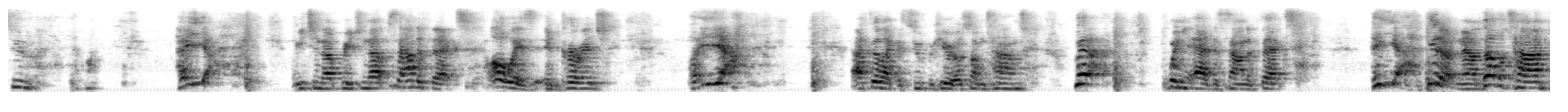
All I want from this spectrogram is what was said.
Two. Hey-ya. Reaching up, reaching up. Sound effects. Always encouraged. Hiya. I feel like a superhero sometimes. When you add the sound effects. hey-ya. Get up now. Double time.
